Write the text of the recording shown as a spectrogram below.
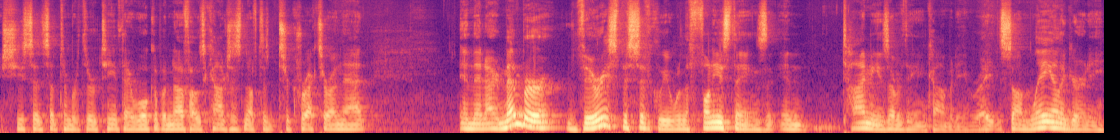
she said september 13th i woke up enough i was conscious enough to, to correct her on that. And then I remember very specifically one of the funniest things, and timing is everything in comedy, right? So I'm laying on the gurney.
